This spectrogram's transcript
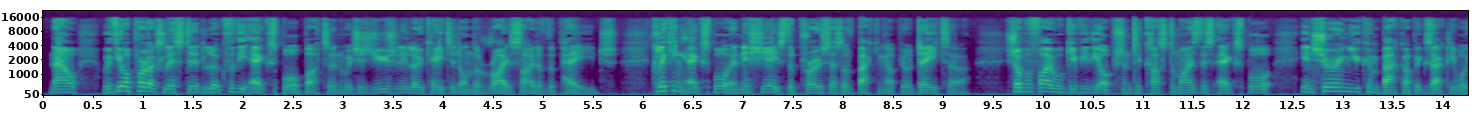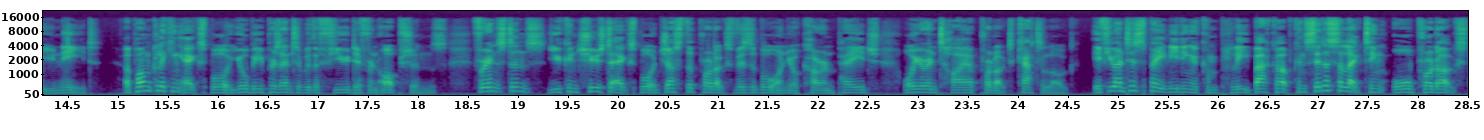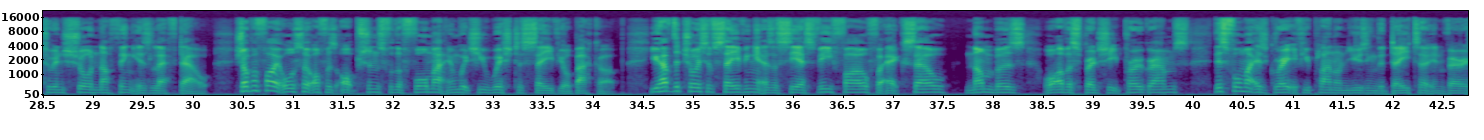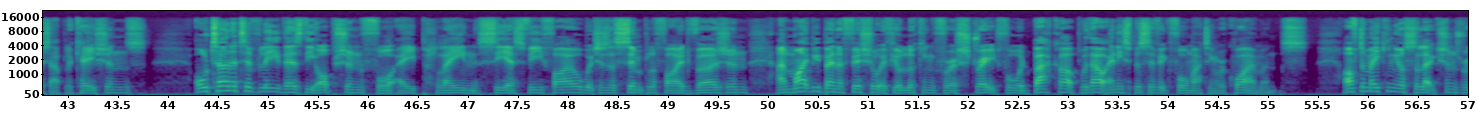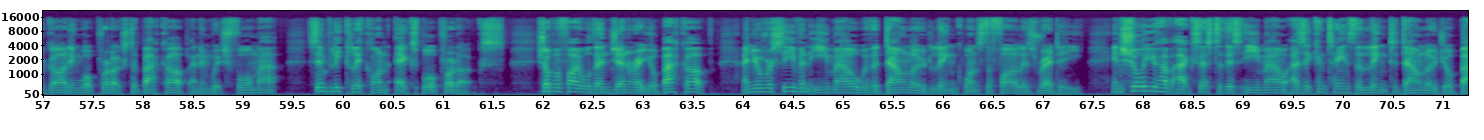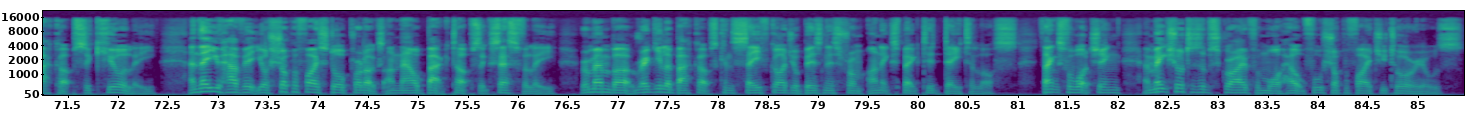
Now, with your products listed, look for the export button which is usually located on the right side of the page. Clicking export initiates the process of backing up your data. Shopify will give you the option to customize this export, ensuring you can back up exactly what you need. Upon clicking export, you'll be presented with a few different options. For instance, you can choose to export just the products visible on your current page or your entire product catalog. If you anticipate needing a complete backup, consider selecting all products to ensure nothing is left out. Shopify also offers options for the format in which you wish to save your backup. You have the choice of saving it as a CSV file for Excel, Numbers, or other spreadsheet programs. This format is great if you plan on using the data in various applications. Alternatively, there's the option for a plain CSV file, which is a simplified version and might be beneficial if you're looking for a straightforward backup without any specific formatting requirements. After making your selections regarding what products to back up and in which format, simply click on Export Products. Shopify will then generate your backup and you'll receive an email with a download link once the file is ready. Ensure you have access to this email as it contains the link to download your backup securely. And there you have it, your Shopify store products are now backed up successfully. Remember, regular backups can safeguard your business from unexpected data loss. Thanks for watching and make sure to subscribe for more helpful Shopify tutorials.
